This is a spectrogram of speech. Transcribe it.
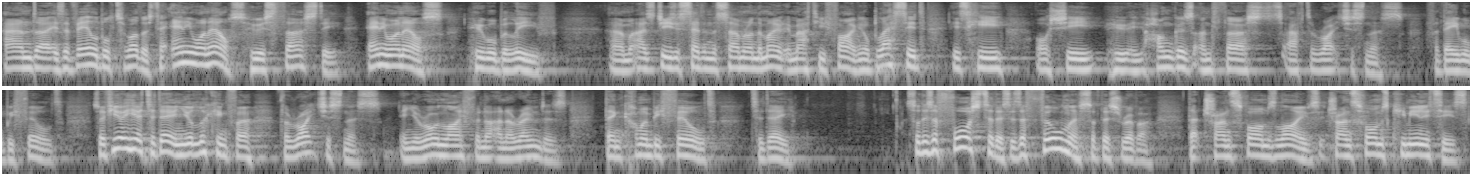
and uh, is available to others, to anyone else who is thirsty, anyone else who will believe. Um, as Jesus said in the Sermon on the Mount in Matthew 5, you know, blessed is he or she who hungers and thirsts after righteousness, for they will be filled. So if you're here today and you're looking for, for righteousness in your own life and, and around us, then come and be filled today. So there's a force to this, there's a fullness of this river that transforms lives, it transforms communities,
